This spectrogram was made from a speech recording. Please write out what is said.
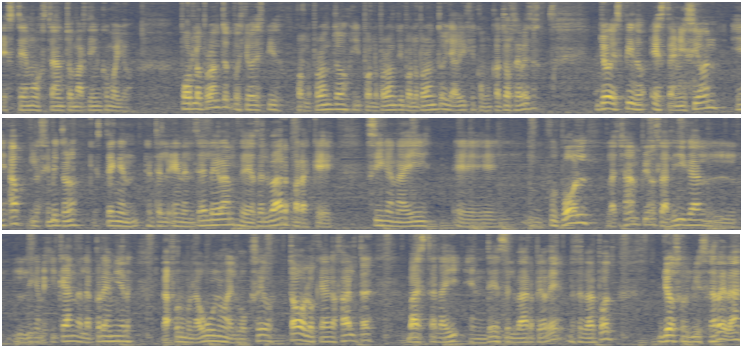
estemos tanto Martín como yo. Por lo pronto, pues yo despido, por lo pronto y por lo pronto y por lo pronto, ya dije como 14 veces, yo despido esta emisión y ah, les invito ¿no? que estén en, en, el Telegram desde el bar para que sigan ahí eh, el fútbol, la Champions, la Liga, la Liga Mexicana, la Premier, la Fórmula 1, el boxeo, todo lo que haga falta va a estar ahí en Desde el Bar POD, Desde el Bar Pod. Yo soy Luis Herrera,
